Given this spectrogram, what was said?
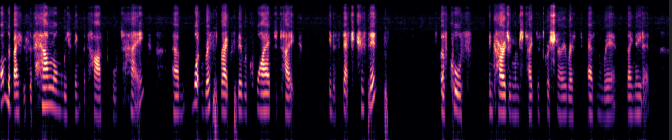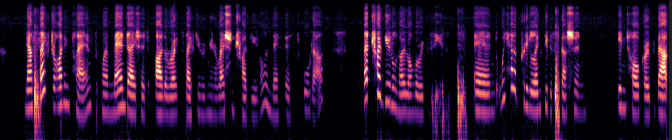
on the basis of how long we think the task will take um, what rest breaks they're required to take in a statutory sense. Of course, encouraging them to take discretionary rest as and where they need it. Now, safe driving plans were mandated by the Road Safety Remuneration Tribunal in their first order. That tribunal no longer exists, and we had a pretty lengthy discussion in Toll Group about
